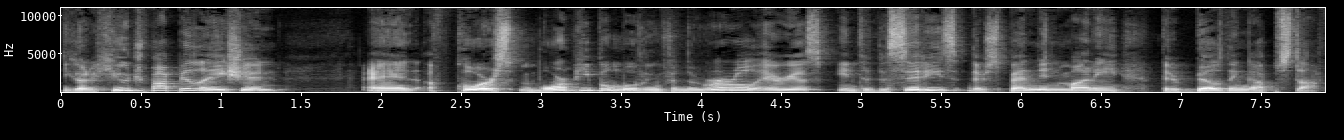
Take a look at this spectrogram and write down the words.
You got a huge population, and of course, more people moving from the rural areas into the cities. They're spending money, they're building up stuff.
